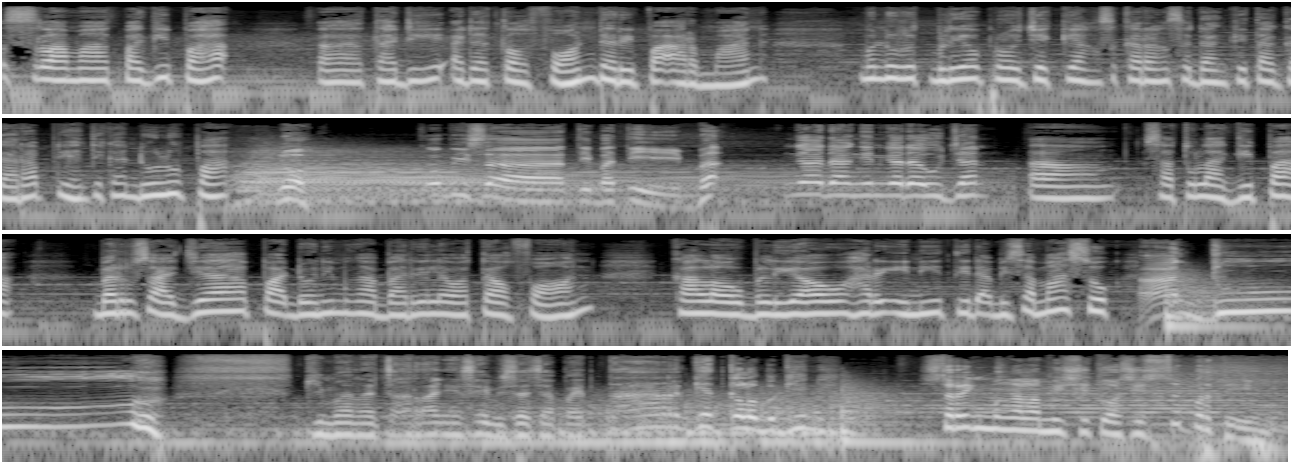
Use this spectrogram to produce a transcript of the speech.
Selamat pagi Pak. Eh, tadi ada telepon dari Pak Arman. Menurut beliau proyek yang sekarang sedang kita garap dihentikan dulu Pak. Loh, kok bisa tiba-tiba? Nggak ada angin, nggak ada hujan. Em, satu lagi Pak, baru saja Pak Doni mengabari lewat telepon kalau beliau hari ini tidak bisa masuk. Aduh, gimana caranya saya bisa capai target kalau begini? Sering mengalami situasi seperti ini.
